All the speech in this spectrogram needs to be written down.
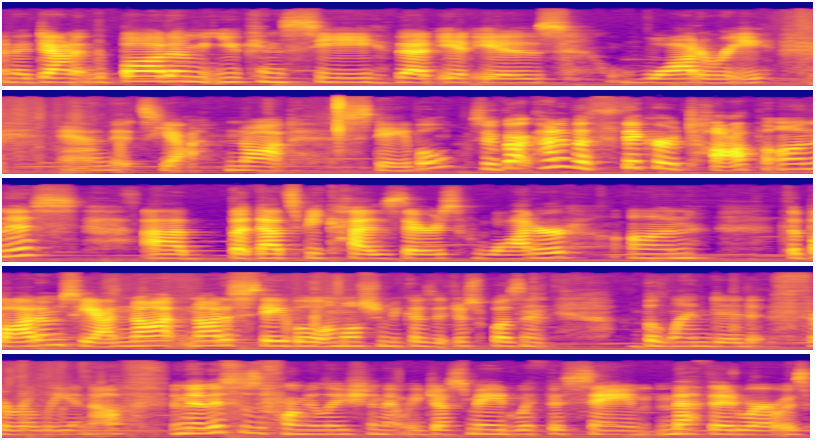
And down at the bottom, you can see that it is watery and it's, yeah, not stable. So we've got kind of a thicker top on this, uh, but that's because there's water on the bottom. So yeah, not, not a stable emulsion because it just wasn't blended thoroughly enough. And then this is a formulation that we just made with the same method where it was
